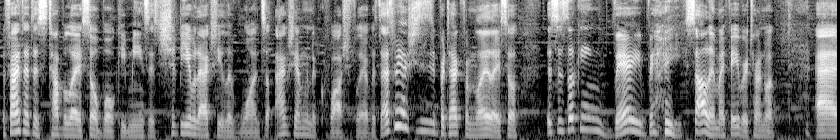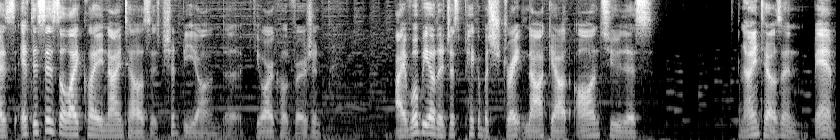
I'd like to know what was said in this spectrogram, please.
the fact that this Tapu Lele is so bulky means it should be able to actually live one. So actually, I'm going to quash Flare Blitz. As we actually see the Protect from Lele, so this is looking very, very solid in my favor turn one. As if this is the Light Clay Ninetales, it should be on the QR code version. I will be able to just pick up a straight knockout onto this Ninetales and bam.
